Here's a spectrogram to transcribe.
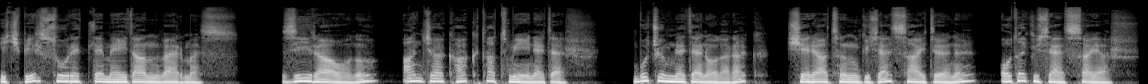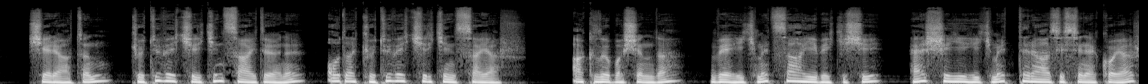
hiçbir suretle meydan vermez. Zira onu ancak hak tatmin eder. Bu cümleden olarak şeriatın güzel saydığını o da güzel sayar. Şeriatın kötü ve çirkin saydığını o da kötü ve çirkin sayar. Aklı başında ve hikmet sahibi kişi her şeyi hikmet terazisine koyar,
